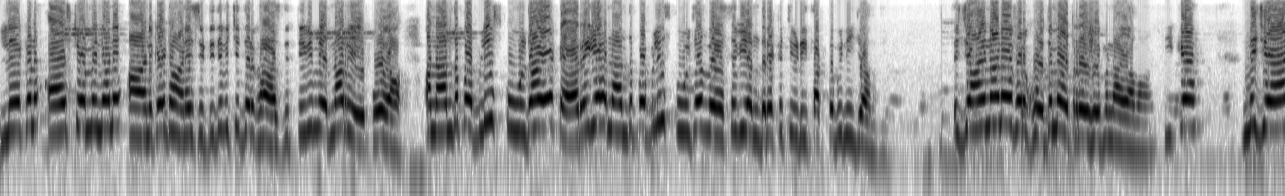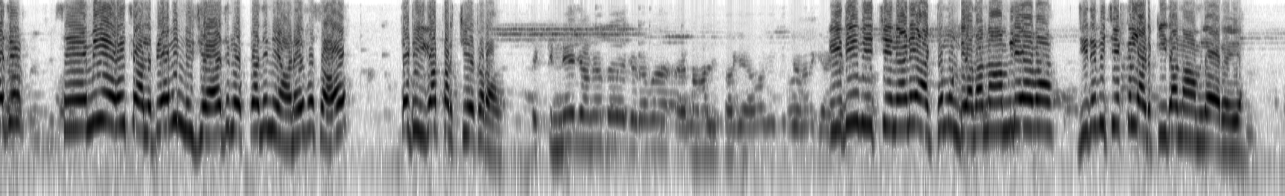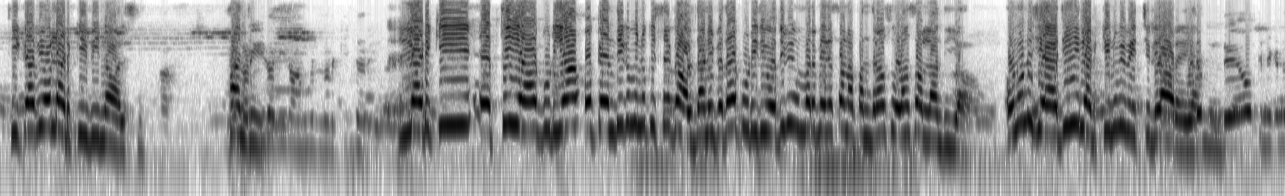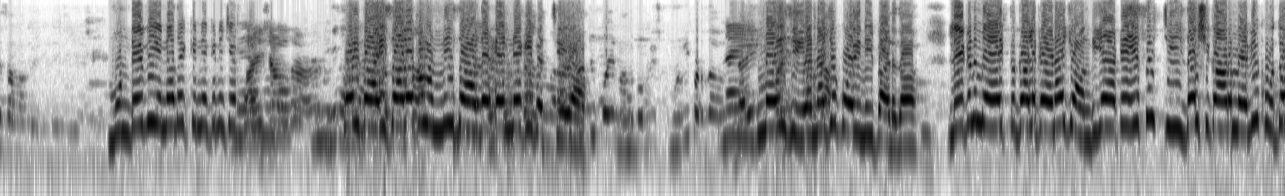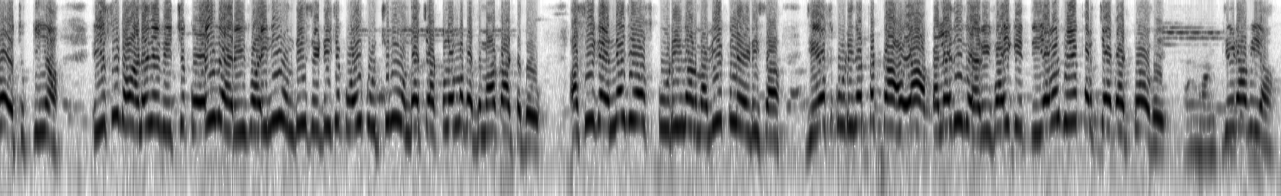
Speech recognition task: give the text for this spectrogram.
ਲੇਕਿਨ ਇਸ ਟਾਈਮ ਇਹਨਾਂ ਨੇ ਆਣ ਕੇ ਥਾਣੇ ਸਿਟੀ ਦੇ ਵਿੱਚ ਦਰਖਾਸਤ ਦਿੱਤੀ ਵੀ ਮੇਰੇ ਨਾਲ ਰੇਪ ਹੋਇਆ। ਆਨੰਦ ਪਬਲਿਕ ਸਕੂਲ ਦਾ ਇਹ ਕਹਿ ਰਹੀ ਹੈ ਆਨੰਦ ਪਬਲਿਕ ਸਕੂਲ 'ਚ ਵੈਸੇ ਵੀ ਅੰਦਰ ਇੱਕ ਚਿੜੀ ਤੱਕ ਵੀ ਨਹੀਂ ਜਾਂਦੀ। ਤੇ ਜਾਂ ਇਹਨਾਂ ਨੇ ਫਿਰ ਖੁਦ ਮੈਟਰ ਇਹ ਬਣਾਇਆ ਵਾ ਠੀਕ ਹੈ? ਨਜਾਇਜ਼ ਸੇਮ ਹੀ ਇਹ ਚੱਲ ਪਿਆ ਵੀ ਨਜਾਇਜ਼ ਲੋਕਾਂ ਦੇ ਨਿਆਣੇ ਫਸਾਓ ਤੇ ਠੀਕ ਆ ਪਰਚੇ ਕਰਾਓ। ਤੇ ਕਿੰਨੇ ਜਾਣਿਆਂ ਦਾ ਜਿਹੜਾ ਵਾ ਨਾਂ ਲਿੱਤਾ ਗਿਆ ਵਾ ਕਿ ਜਿਹਨਾਂ ਨੇ ਗੈਂਗ ਇਹਦੇ ਵਿੱਚ ਇਹਨਾਂ ਨੇ 8 ਮੁੰਡਿਆਂ ਦਾ ਨਾਮ ਲਿਆ ਵਾ ਜਿਹਦੇ ਵਿੱਚ ਇੱਕ ਲੜਕੀ ਦਾ ਨਾਮ ਲੈ ਰਹੇ ਆ। ਠੀਕ ਆ ਵੀ ਉਹ ਲੜਕੀ ਵੀ ਨਾਲ ਸੀ। ਹਾਂਜੀ। ਲੜਕੀ ਦਾ ਕੀ ਨਾਮ ਲੜਕੀ ਕਹਿ ਰਹੀ ਹੈ? ਲੜਕੀ ਇੱਥੇ ਹੀ ਆ ਗੁੜੀਆ। ਉਹ ਕਹਿੰਦੀ ਕਿ ਮੈਨੂੰ ਕਿਸੇ ਗੱਲ ਦਾ ਨਹੀਂ ਪਤਾ ਕੁੜੀ ਦੀ ਉਹਦੀ ਵੀ ਉਮਰ ਮੇਰੇ ਹਿਸਾਬ ਨਾਲ 15 16 ਸਾਲਾਂ ਦੀ ਆ। ਉਹਨੂੰ ਨਜਾਇਜ਼ ਹੀ ਲੜਕੀ ਨੂੰ ਵੀ ਵਿੱਚ ਲਿਆ ਰਹੇ ਆ। ਜਿਹੜੇ ਮੁੰਡੇ ਆ ਉਹ ਕਿੰਨੇ ਕਿੰਨੇ ਸਾਲਾਂ ਦੇ? ਮੁੰਡੇ ਵੀ ਇਹਨਾਂ ਦੇ ਕਿੰਨੇ ਕਿੰਨੇ ਚਿਰ ਦੇ। ਕੋਈ 22 ਸਾਲ ਦਾ ਕੋਈ 19 ਸਾਲ ਦਾ ਇੰਨੇ ਕੀ ਬੱਚੇ ਆ। ਅੱਜ ਕੋਈ ਆਨੰਦ ਪਬਲਿਕ ਸਕੂਲ ਵੀ ਪੜਦਾ ਨਹੀਂ। ਜੀ ਇਹਨਾਂ 'ਚ ਕੋਈ ਨਹੀਂ ਪੜਦਾ ਲੇਕਿਨ ਮੈਂ ਇੱਕ ਗੱਲ ਕਹਿਣਾ ਚਾਹੁੰਦੀ ਆ ਕਿ ਇਸ ਚੀਜ਼ ਦਾ ਸ਼ਿਕਾਰ ਮੈਂ ਵੀ ਖੁਦ ਹੋ ਚੁੱਕੀ ਆ। ਇਸ ਥਾਣੇ ਦੇ ਵਿੱਚ ਕੋਈ ਵੈਰੀਫਾਈ ਨਹੀਂ ਹੁੰਦੀ ਸਿਟੀ 'ਚ ਕੋਈ ਕੁਝ ਨਹੀਂ ਹੁੰਦਾ ਚੱਕ ਲਓ ਮੁਕੱਦਮਾ ਕੱਟ ਦਿਓ ਅਸੀਂ ਕਹਿੰਦੇ ਜੇ ਉਸ ਕੁੜੀ ਨਾਲ ਮੈਂ ਵੀ ਇੱਕ ਲੇਡੀਸ ਆ ਜੇ ਉਸ ਕੁੜੀ ਨਾਲ ਧੱਕਾ ਹੋਇਆ ਪਹਿਲਾਂ ਦੀ ਵੈਰੀਫਾਈ ਕੀਤੀ ਜਾਵੇ ਫਿਰ ਪਰਚਾ ਕੱਟ ਹੋਵੇ। ਜਿਹੜਾ ਵੀ ਆ।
